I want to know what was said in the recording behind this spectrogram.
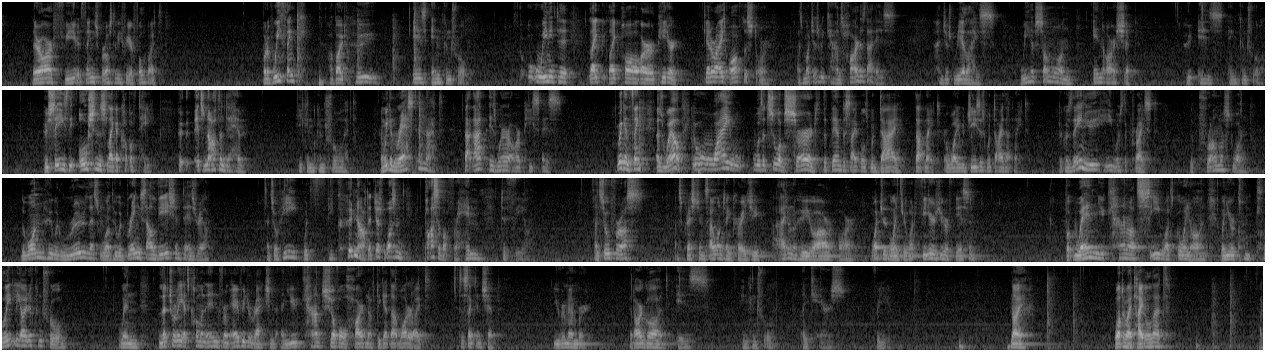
There are fear, things for us to be fearful about. But if we think about who is in control, we need to, like, like Paul or Peter, get our eyes off the storm as much as we can, as hard as that is, and just realize we have someone in our ship who is in control, who sees the oceans like a cup of tea. It's nothing to him. He can control it. And we can rest in that. That, that is where our peace is. We can think as well why was it so absurd that them disciples would die that night? Or why would Jesus would die that night? Because they knew he was the Christ, the promised one, the one who would rule this world, who would bring salvation to Israel. And so if he would he could not, it just wasn't possible for him to fail. And so for us as Christians, I want to encourage you. I don't know who you are or what you're going through, what fears you're facing. But when you cannot see what's going on, when you're completely out of control, when literally it's coming in from every direction and you can't shovel hard enough to get that water out, it's a sinking ship. You remember that our God is in control and cares for you. Now, what do I title that?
